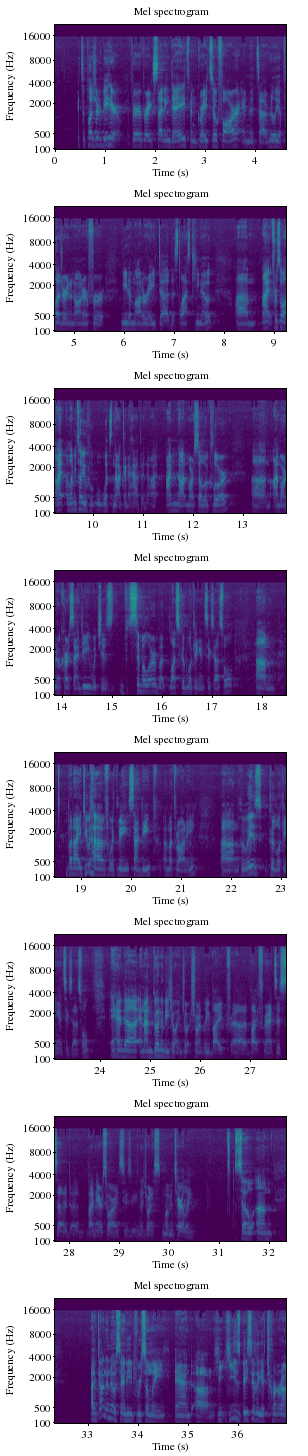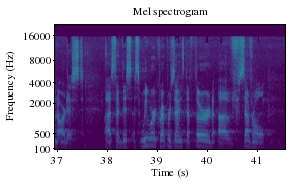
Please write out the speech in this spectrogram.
it's a pleasure to be here. A very, very exciting day. It's been great so far, and it's uh, really a pleasure and an honor for me to moderate uh, this last keynote. Um, I, first of all, I, let me tell you wh- what's not going to happen. I, I'm not Marcelo Claure. Um, I'm Arnaud Karsenti, which is similar but less good looking and successful. Um, but I do have with me Sandeep Mathrani, um, who is good looking and successful. And, uh, and I'm going to be joined jo- shortly by, uh, by Francis, uh, uh, by Mayor Suarez, who's going to join us momentarily. So um, I've gotten to know Sandeep recently, and um, he, he's basically a turnaround artist. Uh, said this WeWork represents the third of several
